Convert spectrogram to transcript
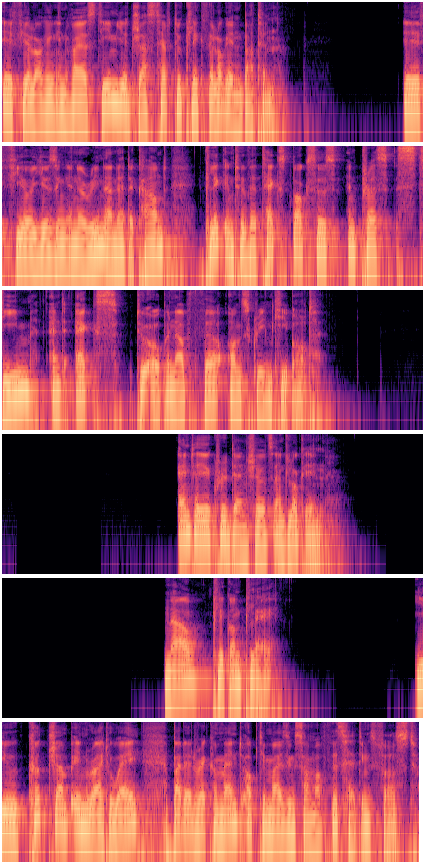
If you're logging in via Steam, you just have to click the login button. If you're using an ArenaNet account, click into the text boxes and press Steam and X to open up the on-screen keyboard. Enter your credentials and log in. Now click on play. You could jump in right away, but I'd recommend optimizing some of the settings first.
